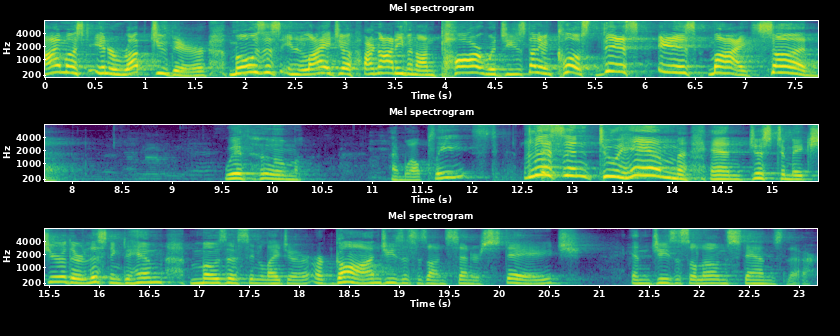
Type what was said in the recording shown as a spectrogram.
I must interrupt you there. Moses and Elijah are not even on par with Jesus, not even close. This is my son, with whom I'm well pleased. Listen to him. And just to make sure they're listening to him, Moses and Elijah are gone. Jesus is on center stage, and Jesus alone stands there.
